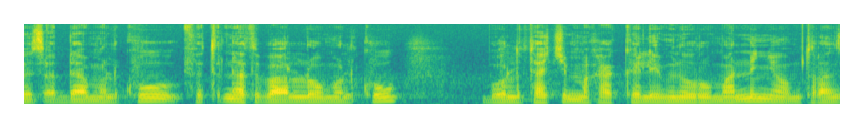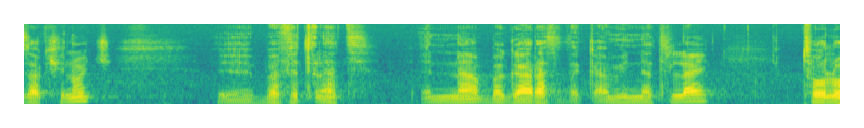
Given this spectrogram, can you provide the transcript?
በጸዳ መልኩ ፍጥነት ባለው መልኩ በሁለታችን መካከል የሚኖሩ ማንኛውም transaction ኖች በፍጥነት እና በጋራ ተጠቃሚነት ላይ ቶሎ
